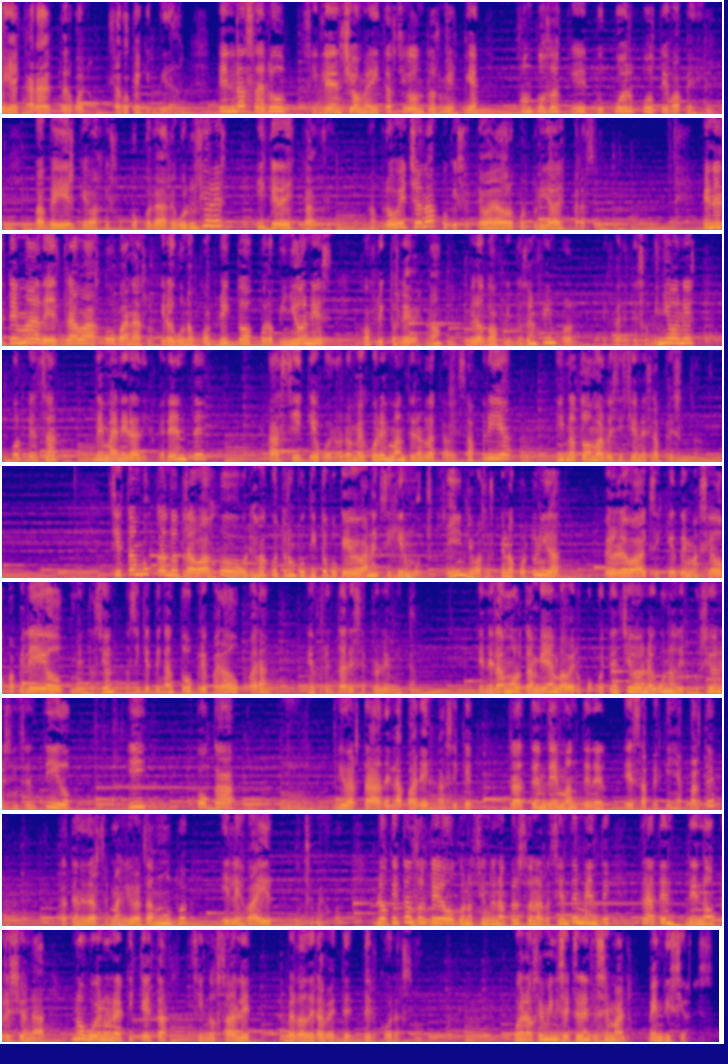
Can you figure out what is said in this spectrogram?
y el carácter, bueno, es algo que hay que cuidar. En la salud, silencio, meditación, dormir bien, son cosas que tu cuerpo te va a pedir. Va a pedir que bajes un poco las revoluciones y que descanses. Aprovechala porque se te van a dar oportunidades para hacerlo. En el tema del trabajo van a surgir algunos conflictos por opiniones, conflictos leves, ¿no? Pero conflictos, en fin, por diferentes opiniones, por pensar de manera diferente. Así que bueno, lo mejor es mantener la cabeza fría y no tomar decisiones apresuradas. Si están buscando trabajo, les va a costar un poquito porque van a exigir mucho, ¿sí? Les va a surgir una oportunidad, pero le va a exigir demasiado papeleo, documentación, así que tengan todo preparado para enfrentar ese problemita. En el amor también va a haber un poco de tensión, algunas discusiones sin sentido y poca libertad en la pareja, así que traten de mantener esa pequeña parte, traten de darse más libertad mutua y les va a ir mucho mejor. Los que están solteros o conociendo a una persona recientemente, traten de no presionar, no bueno una etiqueta si no sale verdaderamente del corazón. Bueno, Géminis, excelente semana. Bendiciones.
